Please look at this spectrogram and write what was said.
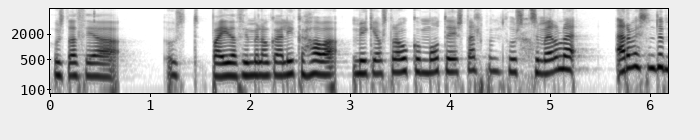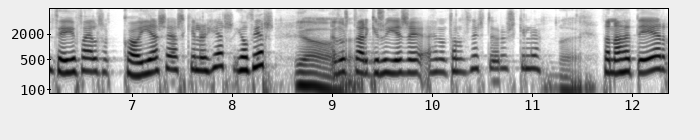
þú veist að því að veist, bæði að því mér langaði líka að hafa mikið á strákum mótið í stelpum þú veist, sem er alveg erfistundum þegar ég fæ alveg hvað ég segja skilur hér hjá þér? Já en þú veist það er ekki svo ég segi hérna tala um snirtur skilur nei, þannig að þetta er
